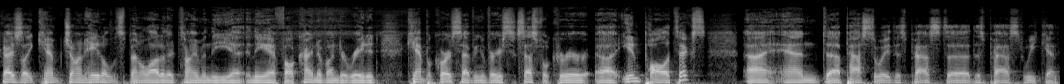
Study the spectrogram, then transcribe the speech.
guys like Kemp, John Hadl, that spent a lot of their time in the uh, in the AFL, kind of underrated. Kemp, of course, having a very successful career uh, in politics, uh, and uh, passed away this past uh, this past weekend.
